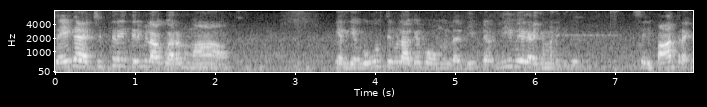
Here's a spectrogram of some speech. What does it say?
சேகர் சித்திரை திருவிழாவுக்கு வரணுமா? எனக்கு எங்கள் ஊர் திருவிழாக்கே போக முடியல. லீவ் லீவே கிடைக்க மாட்டேங்குது. சரி பார்க்குறேன்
